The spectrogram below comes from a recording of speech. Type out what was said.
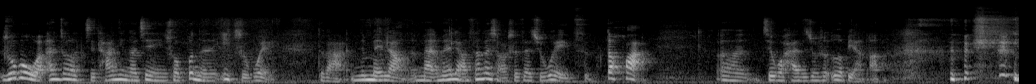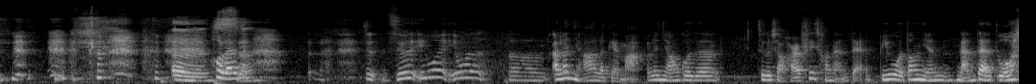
如果我按照其他那个建议说不能一直喂，对吧？你每两每每两三个小时再去喂一次的话，嗯，结果孩子就是饿扁了。嗯，后来是就只有因为因为嗯，阿拉娘也辣盖嘛，阿拉娘觉着这个小孩非常难带，比我当年难带多了，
